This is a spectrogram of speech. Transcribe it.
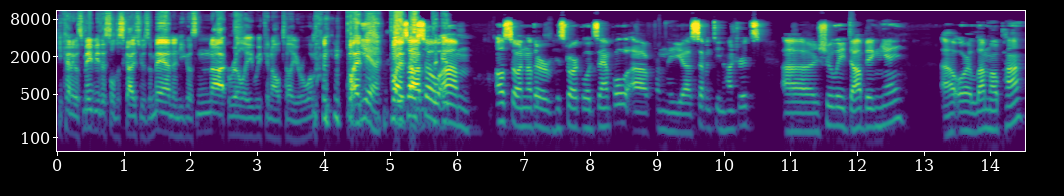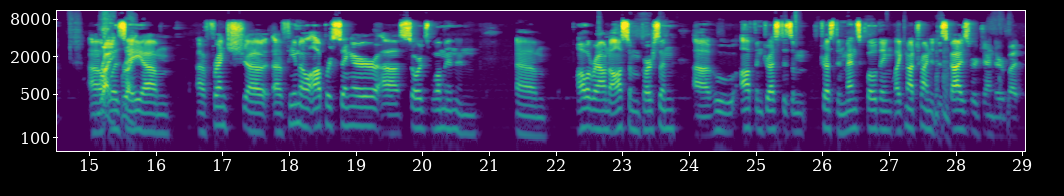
he kind of goes, "Maybe this will disguise you as a man." And he goes, "Not really. We can all tell you're a woman." but yeah, but there's um, also it- um, also another historical example uh, from the uh, 1700s. uh, Julie d'Aubigny, uh, or La Maupin, uh, Right, was right. a, um, a French uh, a female opera singer, uh, swordswoman, and um, all around awesome person uh, who often dressed as a, dressed in men's clothing, like not trying to Mhm. disguise her gender, but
